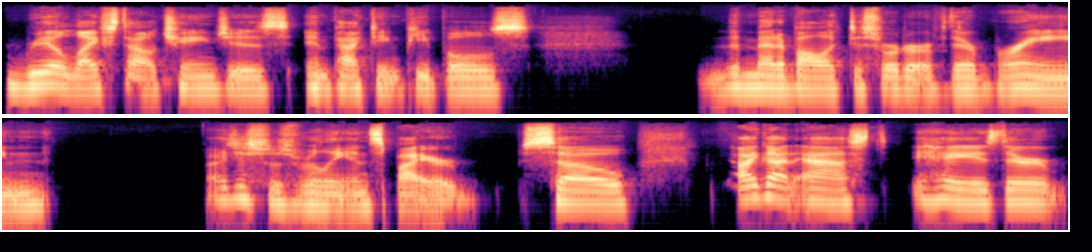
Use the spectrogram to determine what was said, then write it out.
real lifestyle changes impacting people's the metabolic disorder of their brain, I just was really inspired. So I got asked, hey, is there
